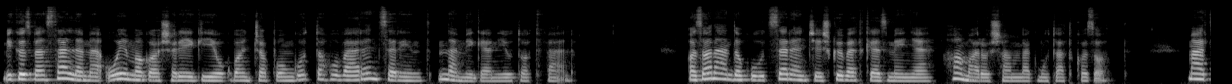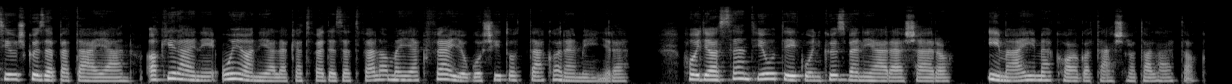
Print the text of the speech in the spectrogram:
miközben szelleme oly magas régiókban csapongott, ahová rendszerint nem igen jutott fel. Az arándokút szerencsés következménye hamarosan megmutatkozott. Március közepetáján a királyné olyan jeleket fedezett fel, amelyek feljogosították a reményre, hogy a szent jótékony közbenjárására, imái meghallgatásra találtak.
